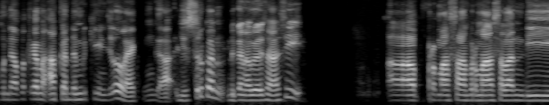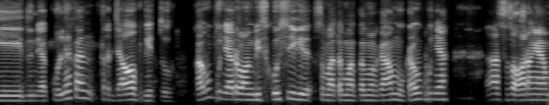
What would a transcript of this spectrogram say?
mendapatkan akademik yang jelek. Enggak justru kan dengan organisasi eh, permasalahan-permasalahan di dunia kuliah kan terjawab gitu. Kamu punya ruang diskusi gitu sama teman-teman kamu. Kamu punya eh, seseorang yang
